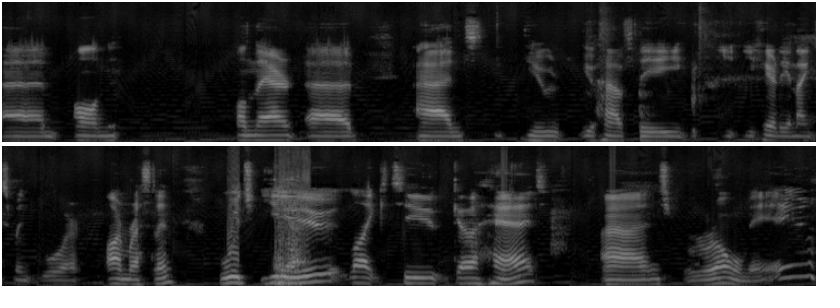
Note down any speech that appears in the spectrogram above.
um, on on there, uh, and you you have the you, you hear the announcement you're arm wrestling. Would you like to go ahead and roll me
